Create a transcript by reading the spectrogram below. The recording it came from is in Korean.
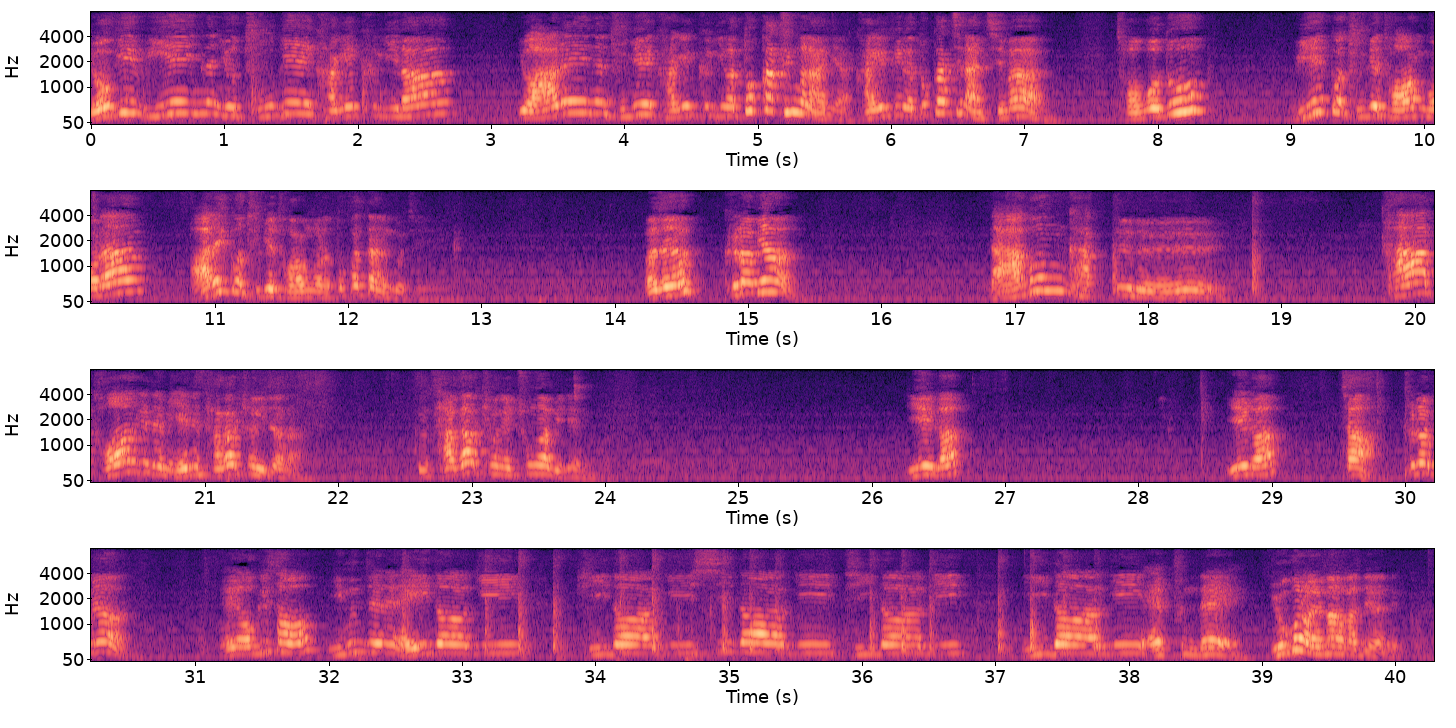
여기 위에 있는 이 두 개의 가게 크기나 이 아래에 있는 두 개의 가게 크기가 똑같은 건 아니야. 가게 크기가 똑같진 않지만 적어도 위에 거 두 개 더한 거랑 아래 거 두 개 더한 거랑 똑같다는 거지. 맞아요? 그러면 남은 각들을 다 더하게 되면 얘는 사각형이잖아. 그럼 사각형의 총합이 되는 거야. 이해가? 이해가? 자, 그러면 예, 여기서 이 문제는 A 더하기 B 더하기 C 더하기 D 더하기 E 더하기 F인데 요건 얼마가 돼야 될까요?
